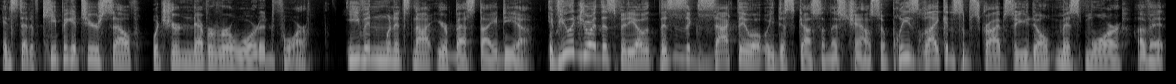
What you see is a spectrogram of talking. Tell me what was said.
instead of keeping it to yourself, which you're never rewarded for even when it's not your best idea. If you enjoyed this video, this is exactly what we discuss on this channel. So please like and subscribe so you don't miss more of it.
